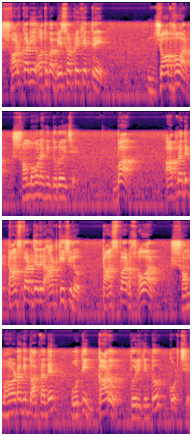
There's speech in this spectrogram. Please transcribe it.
সরকারি অথবা বেসরকারি ক্ষেত্রে জব হওয়ার সম্ভাবনা কিন্তু রয়েছে। বা আপনাদের ট্রান্সফার যাদের আটকেই ছিল ট্রান্সফার হওয়ার সম্ভাবনাটা কিন্তু আপনাদের অতি গাঢ় তৈরি কিন্তু করছে।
